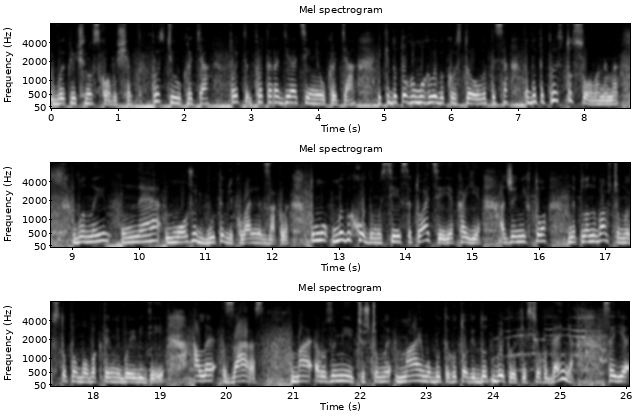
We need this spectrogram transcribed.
виключно сховище, прості укриття, протирадіаційні укриття, які до того могли використовуватися та бути пристосованими. Вони не можуть бути в лікувальних закладах. Тому ми виходимо з цієї ситуації, яка є, адже ніхто не планував, що ми вступимо в активні бойові дії. Але зараз, розуміючи, що ми маємо бути готові до викликів сьогодення, це є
